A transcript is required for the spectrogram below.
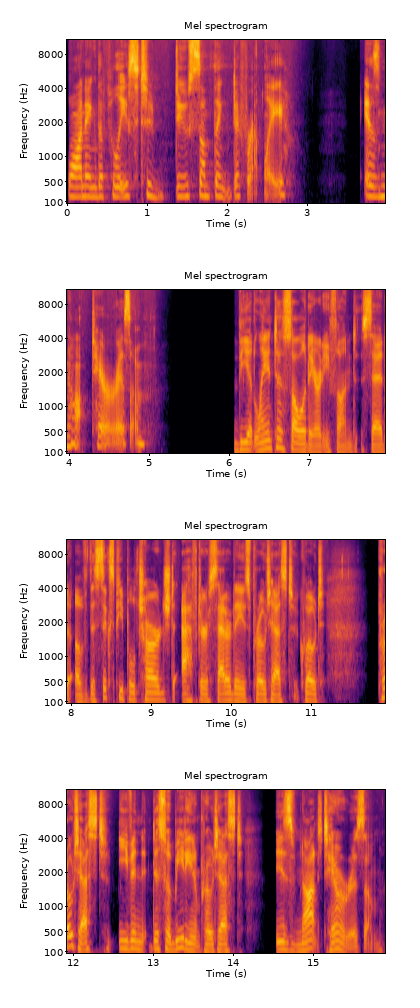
wanting the police to do something differently, is not terrorism. The Atlanta Solidarity Fund said of the six people charged after Saturday's protest, quote, protest, even disobedient protest, is not terrorism.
